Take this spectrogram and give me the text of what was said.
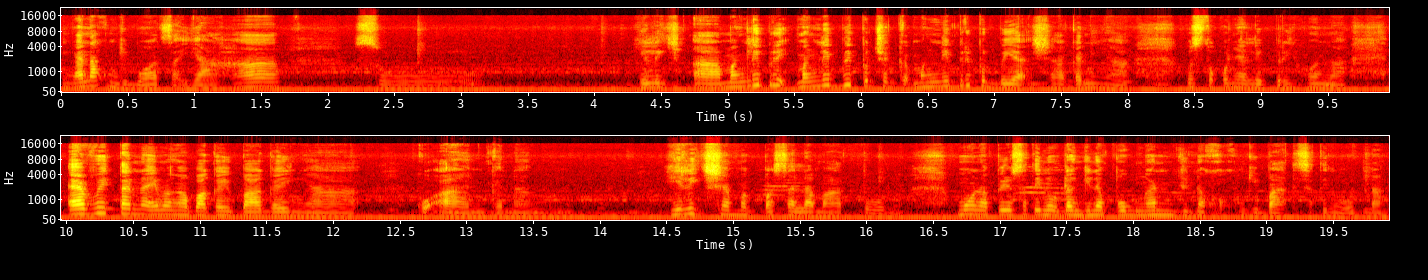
Yung anak kong gibuhat sa iya ha? So hilig ah manglibre manglibre pud siya manglibre pud baya siya kaniya gusto ko niya librehon na every time na yung mga bagay-bagay nga kuan kanang hilig siya magpasalamaton muna pero sa tinuod lang ginapugan jud ako akong gibati sa tinuod lang.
